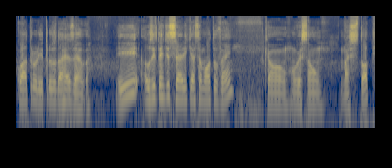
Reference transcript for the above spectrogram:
4 litros da reserva. E os itens de série que essa moto vem, que é uma versão mais top,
